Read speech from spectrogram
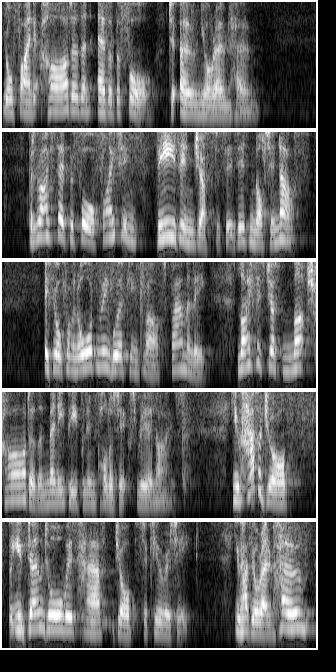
you'll find it harder than ever before to own your own home. But as I've said before, fighting these injustices is not enough. If you're from an ordinary working class family, life is just much harder than many people in politics realise. You have a job, but you don't always have job security. You have your own home,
